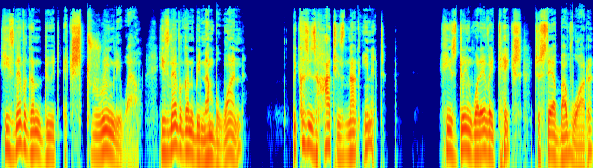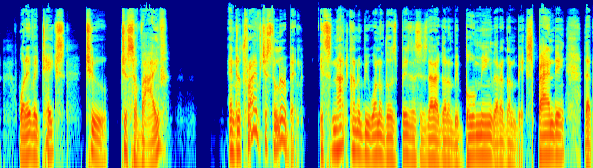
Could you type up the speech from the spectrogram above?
He's never going to do it extremely well. He's never going to be number one because his heart is not in it. He's doing whatever it takes to stay above water, whatever it takes to to survive and to thrive just a little bit. It's not going to be one of those businesses that are going to be booming, that are going to be expanding, that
